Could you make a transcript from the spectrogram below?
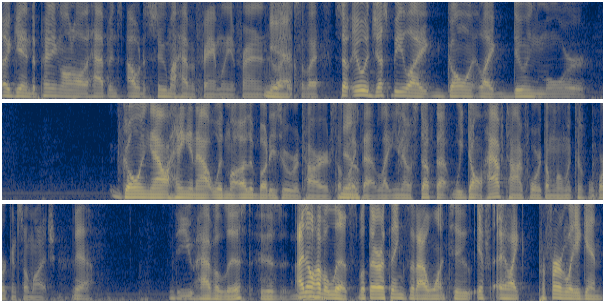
again, depending on all that happens, I would assume I have a family and friends, Yeah. and stuff like. So it would just be like going, like doing more, going out, hanging out with my other buddies who are retired, stuff Yeah. like that. Like you know, stuff that we don't have time for at the moment because we're working so much. Yeah. Do you have a list? Is I don't have a list, but there are things that I want to, if uh, like, preferably again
